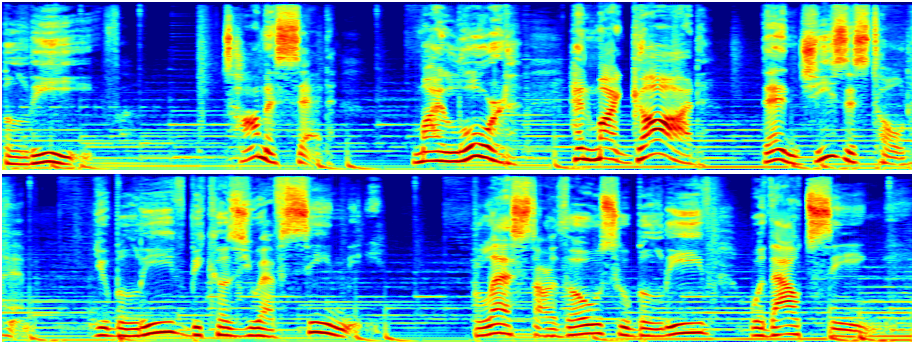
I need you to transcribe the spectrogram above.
Believe. Thomas said, My Lord and my God. Then Jesus told him, You believe because you have seen me. Blessed are those who believe without seeing me.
